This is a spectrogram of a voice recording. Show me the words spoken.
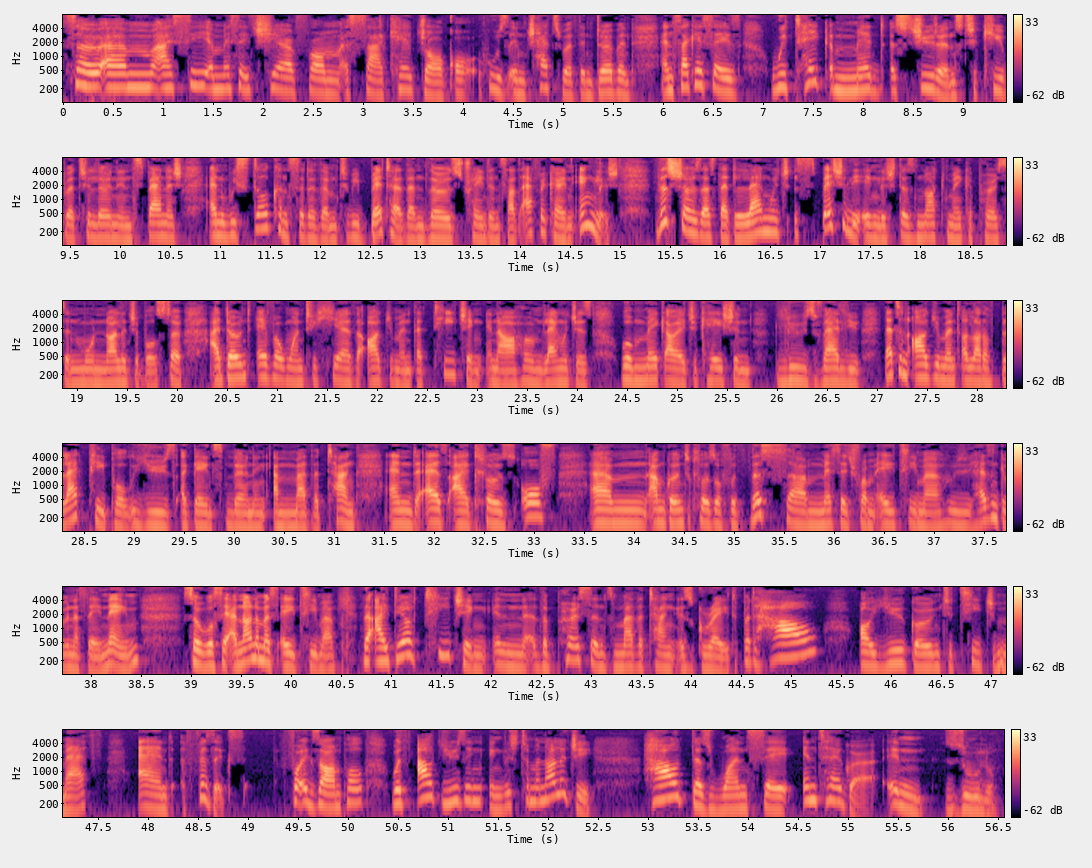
So um, I see a message here from Sake Jog, who's in Chatsworth in Durban. And Sake says, We take med students to Cuba to learn in Spanish, and we still consider them to be better than those trained in South Africa in English. This shows us that language, especially English, does not make a person more knowledgeable. So I don't ever want to hear the argument that teaching in our home languages will make our education lose value. That's an argument a lot of black people use against learning a mother tongue. And as I close off, um, I'm going to close off with this um, message from A Teamer, who hasn't given us their name. So we'll say anonymous A Teamer. The idea of teaching in the person's mother tongue is great, but how are you going to teach math and physics, for example, without using English terminology? How does one say integra in Zulu?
